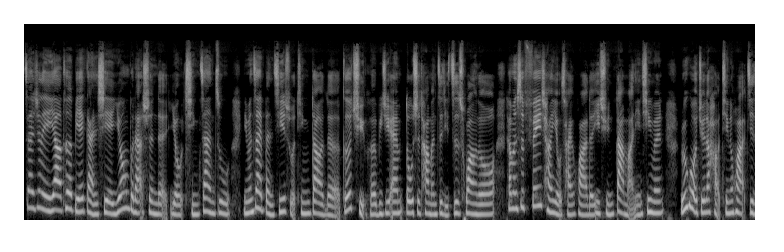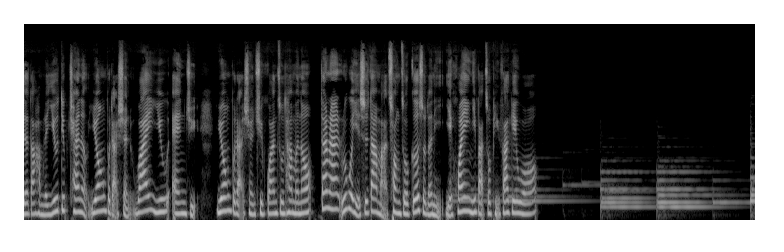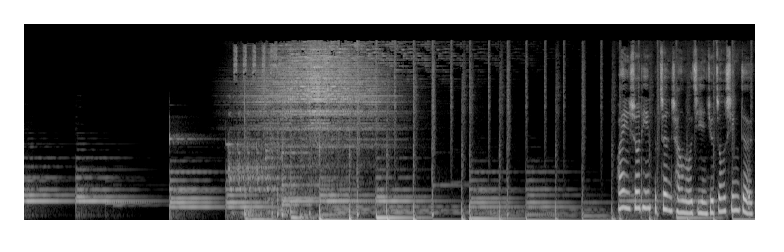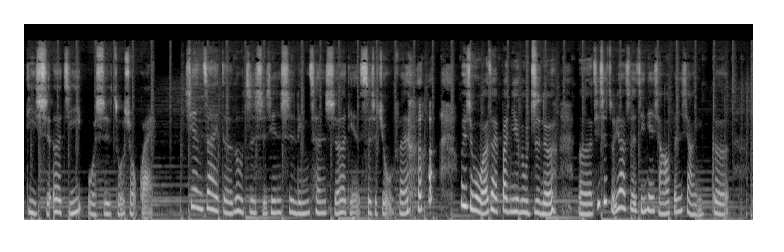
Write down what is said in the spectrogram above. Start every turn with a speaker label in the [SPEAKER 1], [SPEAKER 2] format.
[SPEAKER 1] 在这里要特别感谢 Young Production 的友情赞助。你们在本期所听到的歌曲和 BGM 都是他们自己自创的哦。他们是非常有才华的一群大马年轻人。如果觉得好听的话，记得到他们的 YouTube Channel Young Production Y U N G Young Production 去关注他们哦。当然，如果也是大马创作歌手的你，也欢迎你把作品发给我哦。欢迎收听不正常逻辑研究中心的第十二集，我是左手怪。现在的录制时间是凌晨十二点四十九分。为什么我要在半夜录制呢？呃，其实主要是今天想要分享一个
